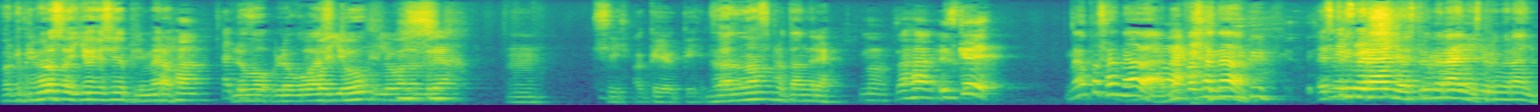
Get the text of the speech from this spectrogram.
Porque primero soy yo, yo soy el primero. Ajá. Luego, sí. luego Luego vas yo tú. y luego la Andrea. Mm, sí, ok, ok. No vamos a preguntar a Andrea. No, ajá, es que No pasa nada, no pasa nada. Es Me primer sé. año, es primer año, es primer año.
